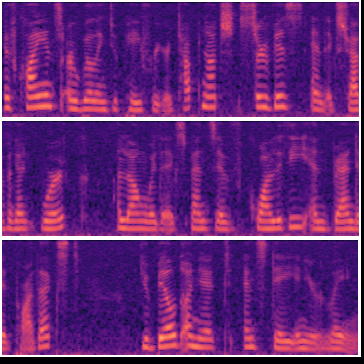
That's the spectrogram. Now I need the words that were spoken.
If clients are willing to pay for your top notch service and extravagant work, along with the expensive quality and branded products, you build on it and stay in your lane.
